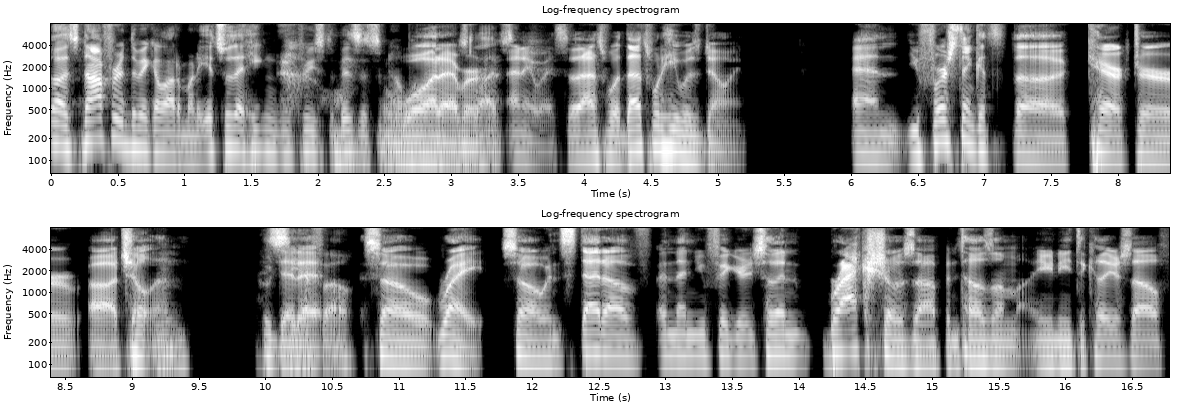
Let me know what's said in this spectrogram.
No, it's not for him to make a lot of money. It's so that he can increase the business. and help people's Whatever. Anyway, so that's what that's what he was doing. And you first think it's the character uh Chilton who did it. So right. So instead of and then you figure so then Brack shows up and tells him you need to kill yourself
